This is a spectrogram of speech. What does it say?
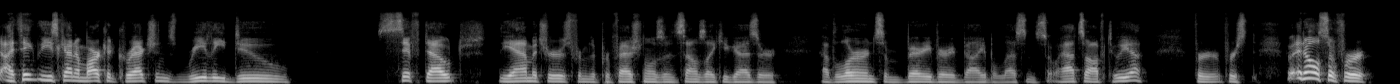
I think these kind of market corrections really do sift out the amateurs from the professionals. And it sounds like you guys are have learned some very, very valuable lessons. So hats off to you for for and also for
